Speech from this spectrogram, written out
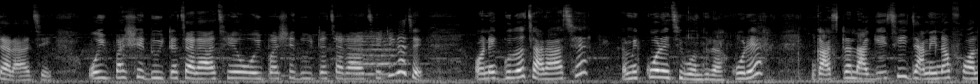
চারা আছে। ওই পাশে দুইটা চারা আছে, ওই পাশে দুইটা চারা আছে, ঠিক আছে? অনেকগুলো চারা আছে, আমি করেছি বন্ধুরা, করে গাছটা লাগিয়েছি, জানি না ফল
